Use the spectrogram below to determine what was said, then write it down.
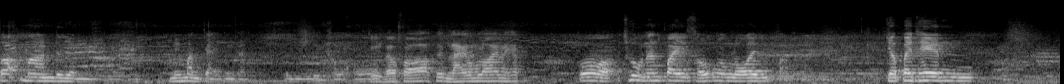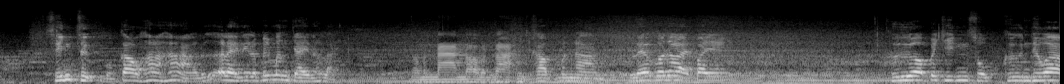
ประมาณเดือน ไม่มั่นใจเหมือนกันไปอยู่ที่เขาคอที่เขาขอขึ้นหลายกองร้อยไหมครับ ก็ช่วงนั้นไปสองกองร้อยหรือเปล่าจะไปเทรนสิงห์ศึกบอกเก้าห้าห้าหรืออะไรนี่เราไม่มั่นใจเท่าไหร่มันนานเนาะมันนานครับมันนาน แล้วก็ได้ไป คือเอาไปชิงศพคืนที่ว่า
